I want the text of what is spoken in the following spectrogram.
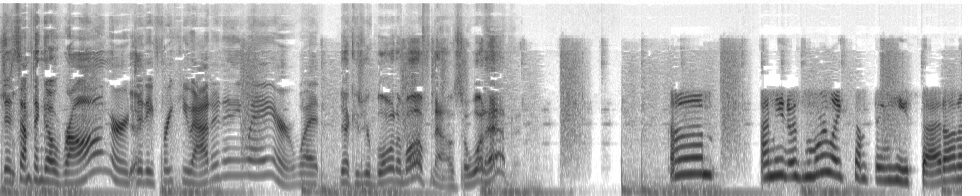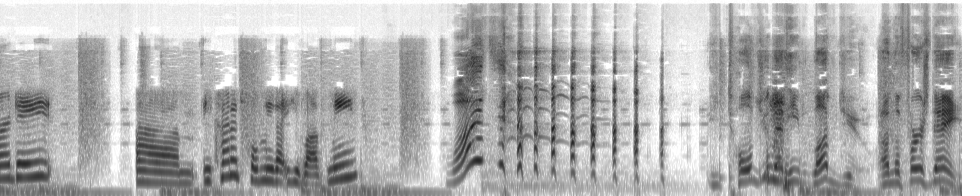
did something go wrong, or did he freak you out in any way, or what? Yeah, because you're blowing him off now. So what happened? Um, I mean, it was more like something he said on our date. Um, he kind of told me that he loved me. What? He told you that he loved you on the first date.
